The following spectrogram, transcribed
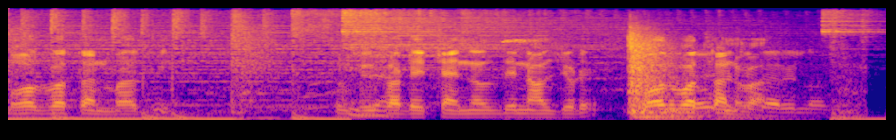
ਬਹੁਤ ਬਹੁਤ ਧੰਨਵਾਦ ਜੀ ਤੁਸੀਂ ਸਾਡੇ ਚੈਨਲ ਦੇ ਨਾਲ ਜੁੜੇ ਬਹੁਤ ਬਹੁਤ ਧੰਨਵਾਦ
